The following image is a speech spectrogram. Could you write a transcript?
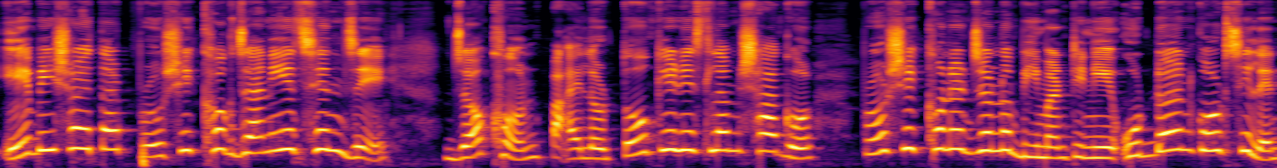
এ বিষয়ে তার প্রশিক্ষক জানিয়েছেন যে, যখন পাইলট তৌকির ইসলাম সাগর প্রশিক্ষণের জন্য বিমানটি নিয়ে উড্ডয়ন করছিলেন,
